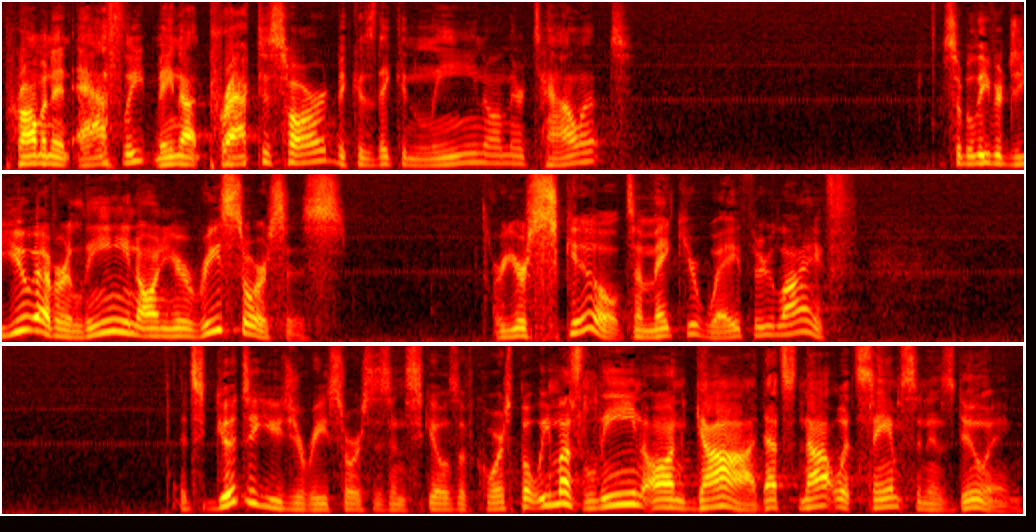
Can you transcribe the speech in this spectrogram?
Prominent athlete may not practice hard because they can lean on their talent. So, believer, do you ever lean on your resources or your skill to make your way through life? It's good to use your resources and skills, of course, but we must lean on God. That's not what Samson is doing.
